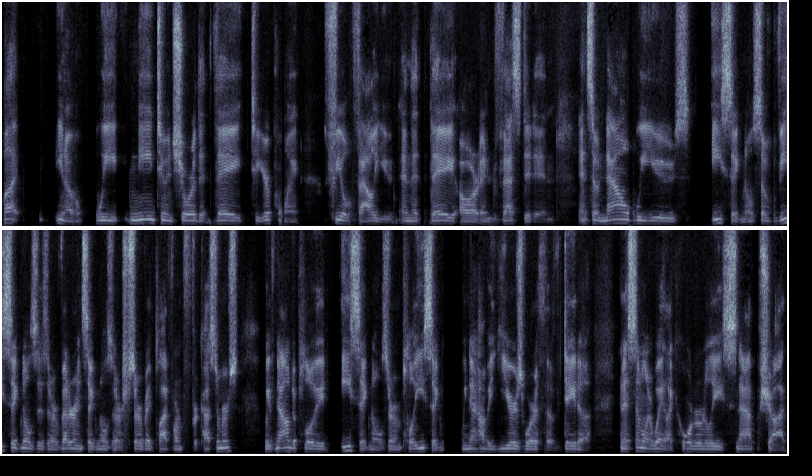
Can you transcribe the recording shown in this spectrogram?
but you know we need to ensure that they to your point feel valued and that they are invested in and so now we use e-signals so v-signals is our veteran signals our survey platform for customers We've now deployed e-signals or employee signals. We now have a year's worth of data in a similar way, like quarterly snapshot.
